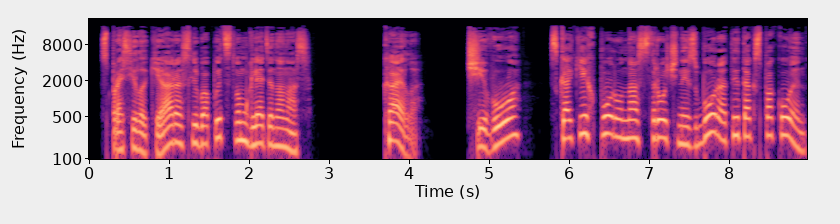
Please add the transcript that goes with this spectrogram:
— спросила Киара с любопытством, глядя на нас. «Кайла». «Чего? С каких пор у нас срочный сбор, а ты так спокоен?»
